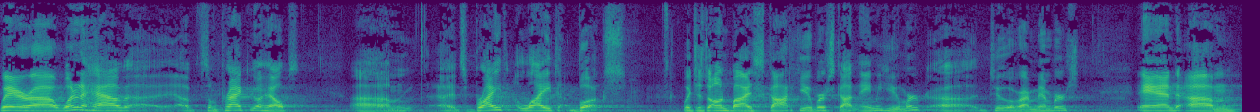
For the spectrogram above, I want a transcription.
where I uh, wanted to have uh, some practical helps. Um, it's Bright Light Books, which is owned by Scott Huber, Scott and Amy Huber, uh, two of our members. And um,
